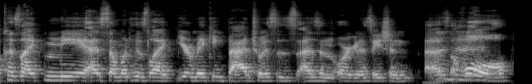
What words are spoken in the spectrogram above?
because like me as someone who's like you're making bad choices as an organization as a whole.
